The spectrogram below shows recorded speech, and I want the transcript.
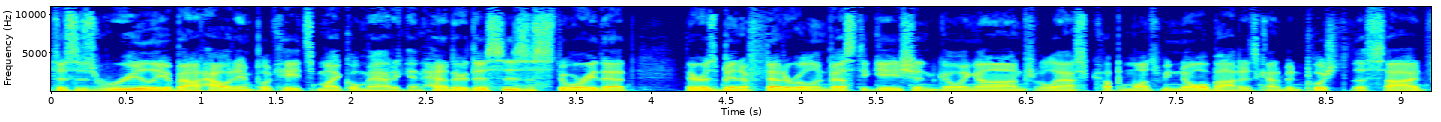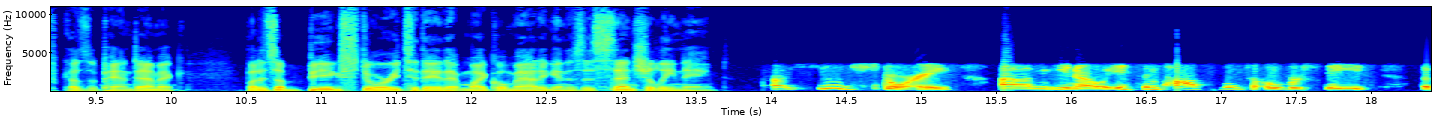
this is really about how it implicates Michael Madigan. Heather, this is a story that there has been a federal investigation going on for the last couple months. We know about it. It's kind of been pushed to the side because of the pandemic. But it's a big story today that Michael Madigan is essentially named story. Um, you know, it's impossible to overstate the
